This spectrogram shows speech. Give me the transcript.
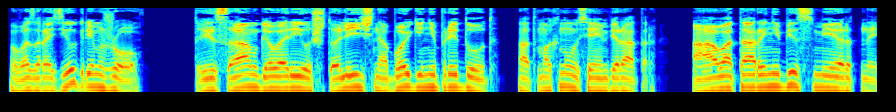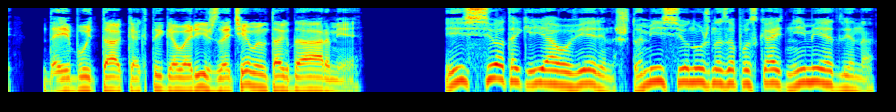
возразил Гримжоу. Ты сам говорил, что лично боги не придут, отмахнулся император. А аватары не бессмертны. Да и будь так, как ты говоришь, зачем им тогда армия? И все-таки я уверен, что миссию нужно запускать немедленно,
